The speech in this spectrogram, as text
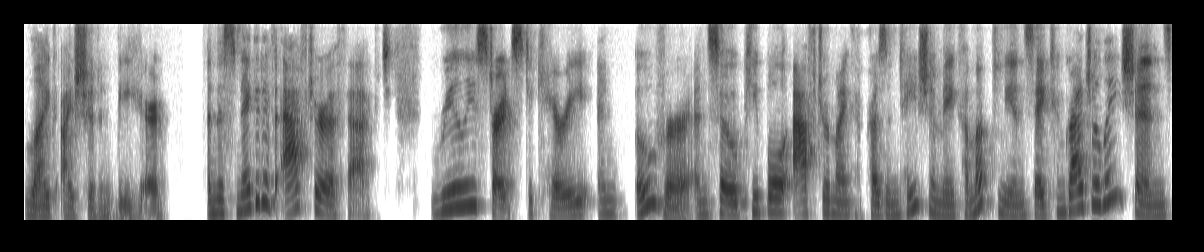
like I shouldn't be here. And this negative after effect really starts to carry and over. And so people after my presentation may come up to me and say, Congratulations,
